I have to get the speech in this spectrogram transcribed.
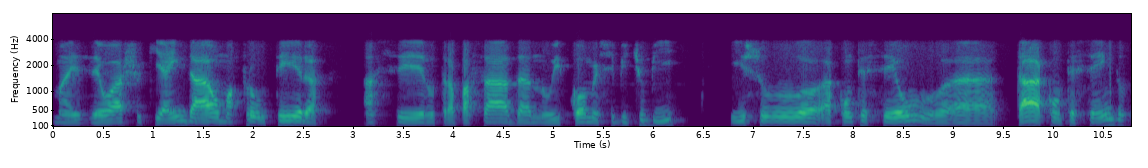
mas eu acho que ainda há uma fronteira a ser ultrapassada no e-commerce B2B isso aconteceu, está uh, acontecendo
